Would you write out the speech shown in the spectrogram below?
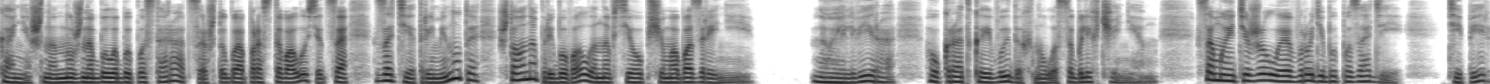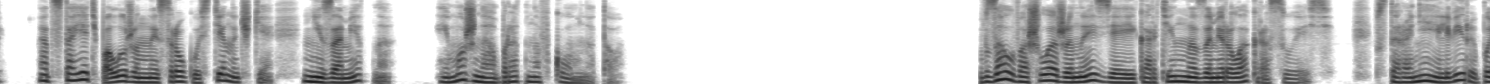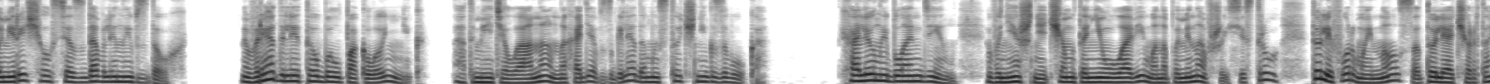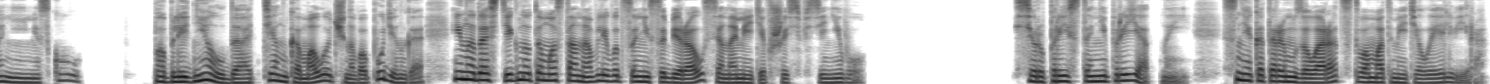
Конечно, нужно было бы постараться, чтобы опростоволоситься за те три минуты, что она пребывала на всеобщем обозрении. Но Эльвира украдкой выдохнула с облегчением. Самое тяжелое вроде бы позади. Теперь отстоять положенный срок у стеночки незаметно, и можно обратно в комнату. В зал вошла Женезия и картинно замерла, красуясь. В стороне Эльвиры померещился сдавленный вздох. «Вряд ли то был поклонник», — отметила она, находя взглядом источник звука. Холёный блондин, внешне чем-то неуловимо напоминавший сестру, то ли формой носа, то ли очертаниями скул, побледнел до оттенка молочного пудинга и на достигнутом останавливаться не собирался, наметившись в синеву. Сюрприз-то неприятный, с некоторым злорадством отметила Эльвира.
